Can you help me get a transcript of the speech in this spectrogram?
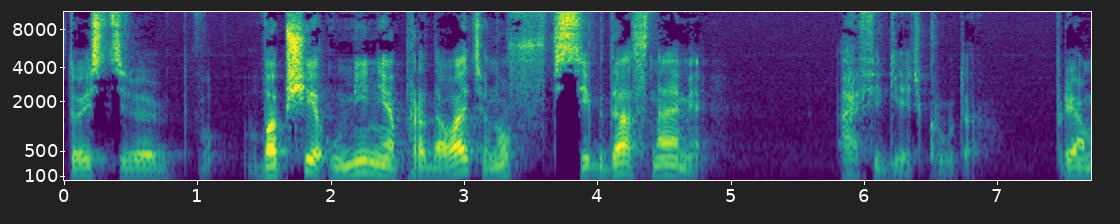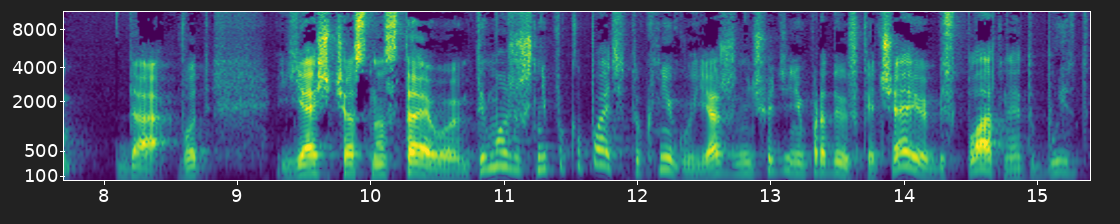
То есть э, вообще умение продавать, оно всегда с нами. Офигеть круто. Прям, да, вот я сейчас настаиваю, ты можешь не покупать эту книгу, я же ничего тебе не продаю, скачай ее бесплатно, это будет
